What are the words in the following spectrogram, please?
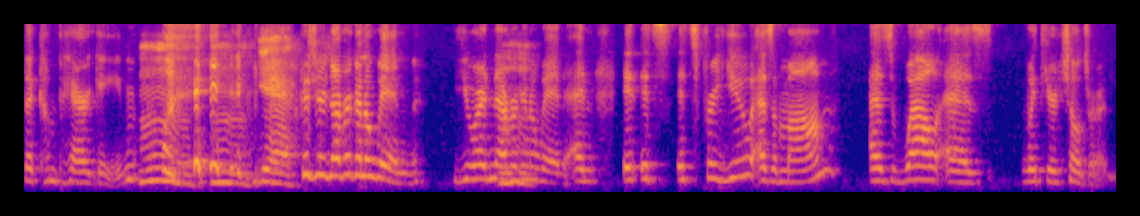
the compare game Mm, mm, yeah. because you're never going to win. You are never Mhm. going to win. And it, it's it's for you as a mom as well as with your children.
